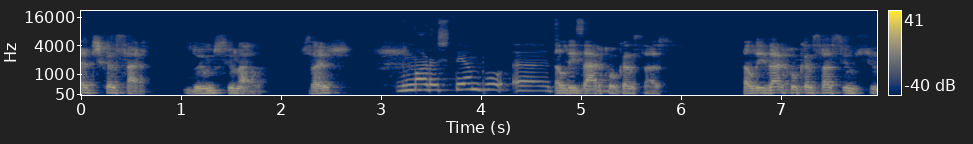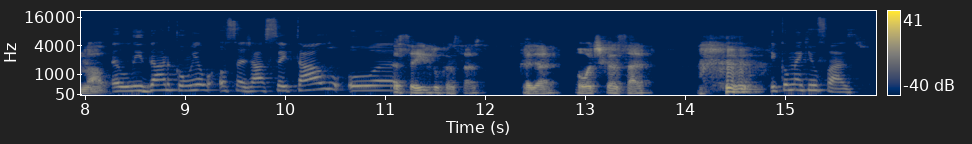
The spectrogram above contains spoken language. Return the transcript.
a, a, descansar do emocional, percebes? Demoras tempo a, a lidar com o cansaço. A lidar com o cansaço emocional. A lidar com ele, ou seja, a aceitá-lo ou a. A sair do cansaço, se calhar, ou a descansar. e como é que o fazes?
